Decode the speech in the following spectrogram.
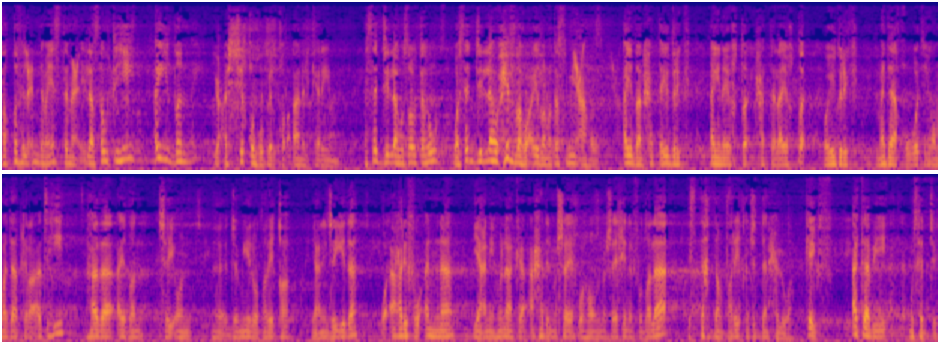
فالطفل عندما يستمع إلى صوته أيضا يعشقه بالقرآن الكريم. فسجل له صوته وسجل له حفظه أيضا وتسميعه. أيضا حتى يدرك أين يخطئ حتى لا يخطئ ويدرك مدى قوته ومدى قراءته. هذا أيضا شيء جميل وطريقة يعني جيدة. وأعرف أن يعني هناك أحد المشايخ وهو من مشايخنا الفضلاء استخدم طريقة جدا حلوة. كيف؟ أتى بمسجل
